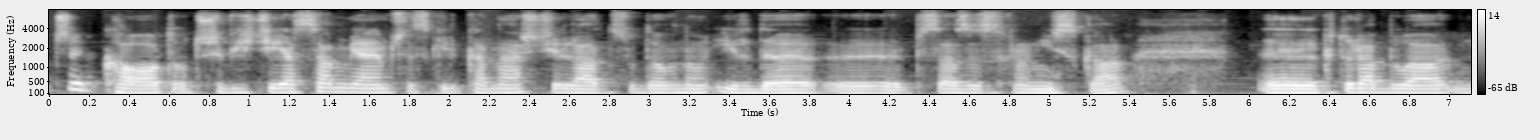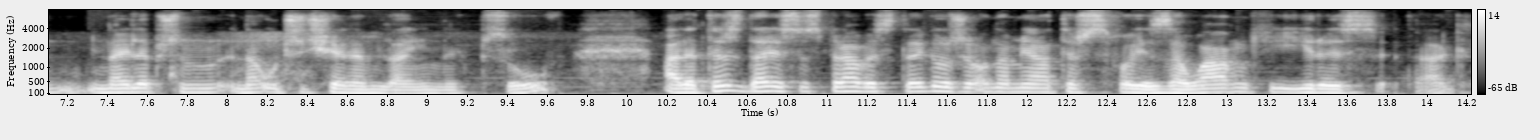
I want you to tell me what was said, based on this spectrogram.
Czy kot, oczywiście. Ja sam miałem przez kilkanaście lat cudowną Irdę, y, psa ze schroniska, y, która była najlepszym nauczycielem dla innych psów, ale też zdaję sobie sprawę z tego, że ona miała też swoje załamki i rysy, tak?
